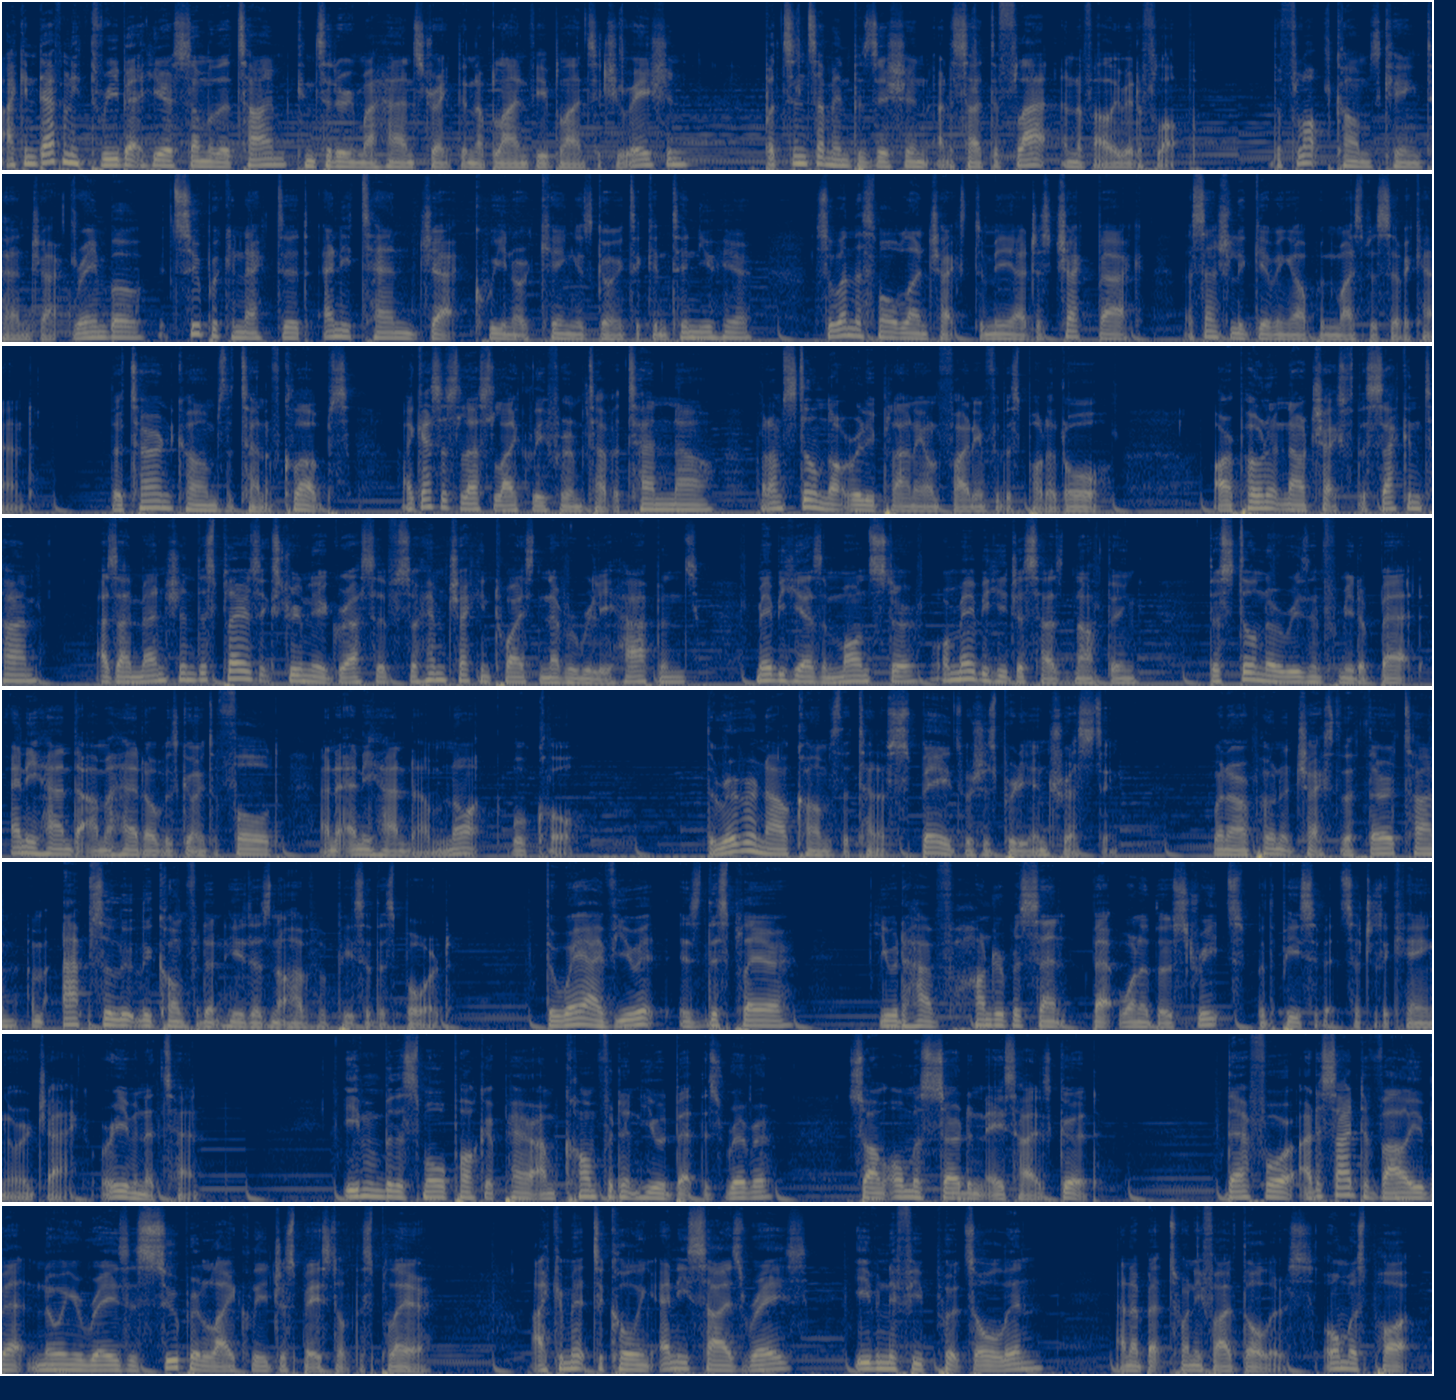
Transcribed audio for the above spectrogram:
I can definitely 3-bet here some of the time considering my hand strength in a blind v blind situation, but since I'm in position I decide to flat and evaluate a flop. The flop comes king 10 jack rainbow, it's super connected, any 10 jack queen or king is going to continue here, so when the small blind checks to me I just check back, essentially giving up with my specific hand. The turn comes the 10 of clubs, I guess it's less likely for him to have a 10 now, but I'm still not really planning on fighting for this pot at all. Our opponent now checks for the second time, as I mentioned this player is extremely aggressive so him checking twice never really happens, maybe he has a monster or maybe he just has nothing, there's still no reason for me to bet, any hand that I'm ahead of is going to fold, and any hand I'm not will call. The river now comes the 10 of spades which is pretty interesting. When our opponent checks for the third time, I'm absolutely confident he does not have a piece of this board. The way I view it is this player, he would have 100% bet one of those streets with a piece of it such as a king or a jack or even a 10. Even with a small pocket pair I'm confident he would bet this river, so I'm almost certain ace high is good. Therefore, I decide to value bet knowing a raise is super likely just based off this player. I commit to calling any size raise, even if he puts all in, and I bet $25, almost pot.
